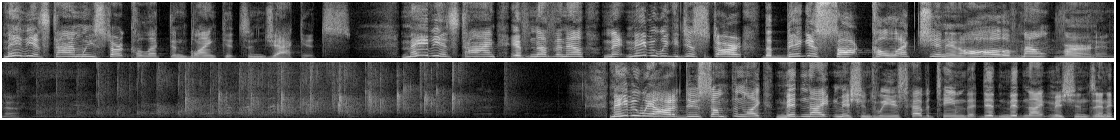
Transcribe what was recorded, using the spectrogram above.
Maybe it's time we start collecting blankets and jackets. Maybe it's time, if nothing else, maybe we could just start the biggest sock collection in all of Mount Vernon. Maybe we ought to do something like midnight missions. We used to have a team that did midnight missions, and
